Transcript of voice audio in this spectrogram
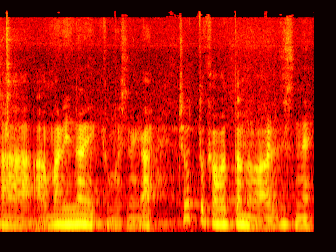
ああまりないかもしれないあちょっと変わったのはあれですね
